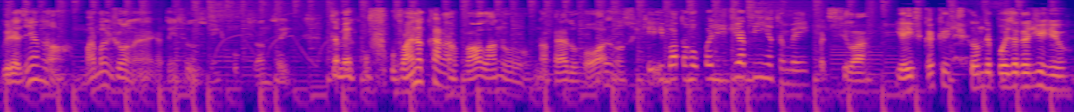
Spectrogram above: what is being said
guriazinha não, marmanjona, né? Já tem seus 20 e poucos anos aí. Também vai no carnaval lá no, na Praia do Rosa, não sei o que, e bota roupa de diabinha também pra desfilar. E aí fica criticando depois a Grande Rio.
